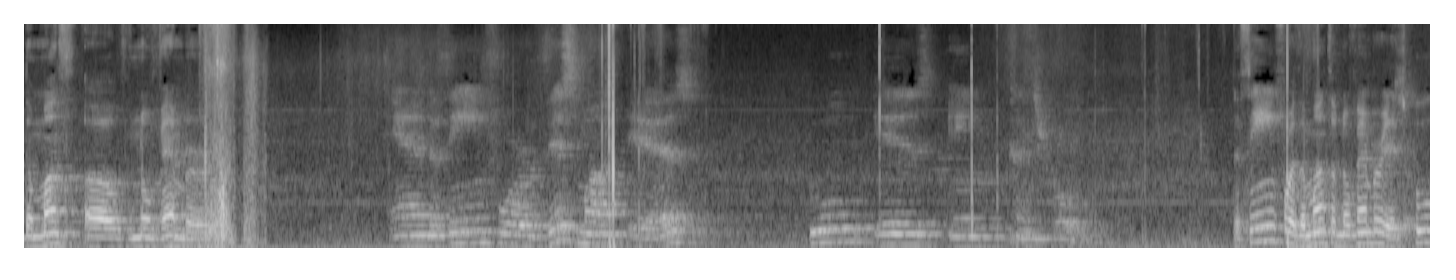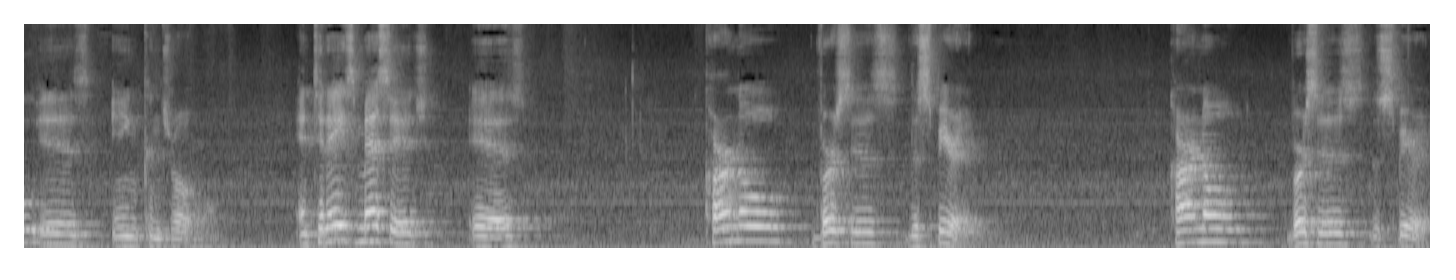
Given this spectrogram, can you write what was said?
the month of November. And the theme for this month is Who is in control? The theme for the month of November is Who is in control? And today's message is Carnal versus the Spirit. Carnal versus the Spirit.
